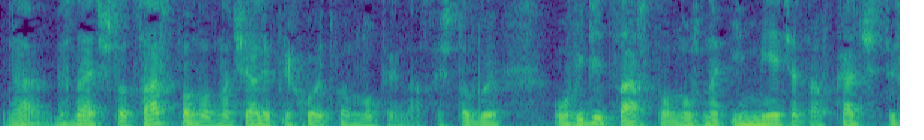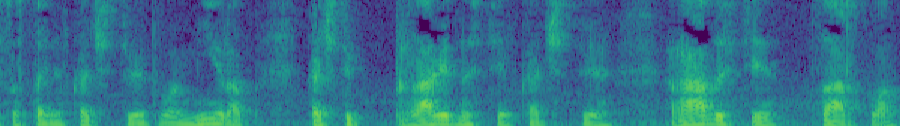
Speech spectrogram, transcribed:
да? Вы знаете, что царство, оно вначале приходит вовнутрь нас. И чтобы увидеть царство, нужно иметь это в качестве состояния, в качестве этого мира, в качестве праведности, в качестве радости царства.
